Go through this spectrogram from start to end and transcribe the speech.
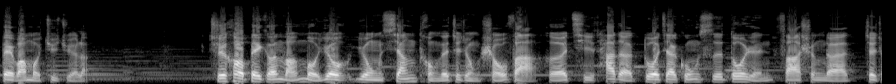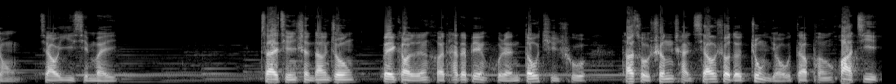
被王某拒绝了。之后，被告人王某又用相同的这种手法和其他的多家公司多人发生了这种交易行为。在庭审当中，被告人和他的辩护人都提出，他所生产销售的重油的膨化剂、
